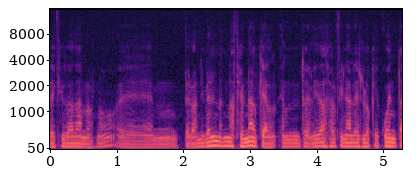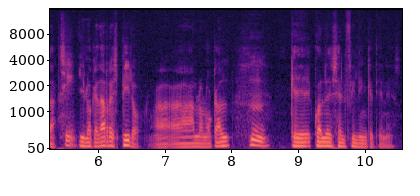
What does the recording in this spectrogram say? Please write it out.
de Ciudadanos, ¿no? Eh, pero a nivel nacional, que en realidad al final es lo que cuenta y lo que da respiro a, lo local, mm. ¿cuál es el feeling que tienes?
